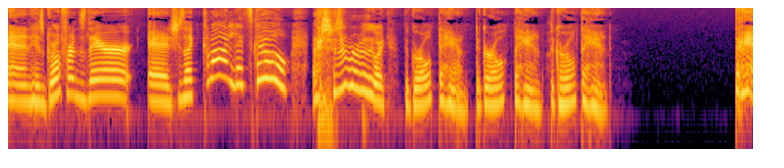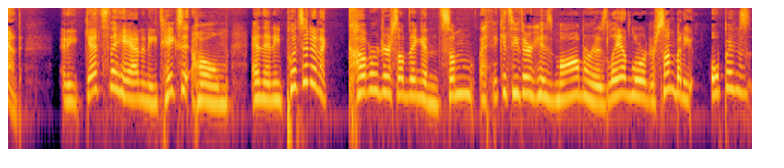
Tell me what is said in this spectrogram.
and his girlfriend's there and she's like, come on, let's go. And I just remember going, the girl, the hand, the girl, the hand, the girl, the hand, the hand. And he gets the hand and he takes it home and then he puts it in a cupboard or something. And some, I think it's either his mom or his landlord or somebody opens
